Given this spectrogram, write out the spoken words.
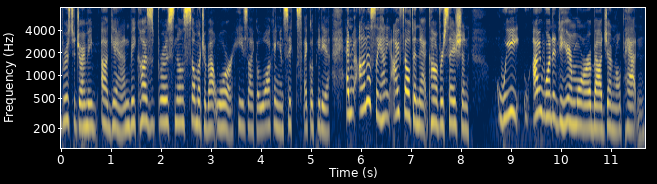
Bruce to join me again because Bruce knows so much about war. He's like a walking encyclopedia. And honestly, honey, I felt in that conversation, we I wanted to hear more about General Patton.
